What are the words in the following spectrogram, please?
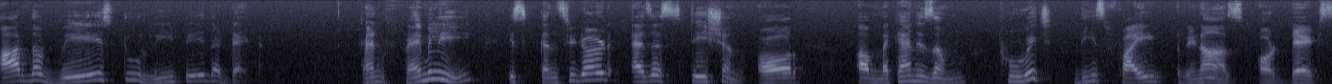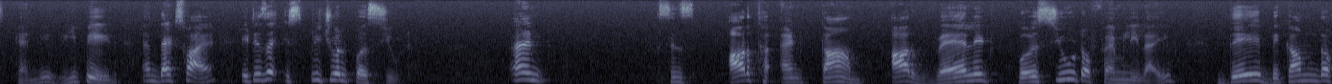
are the ways to repay the debt and family is considered as a station or a mechanism through which these five rinas or debts can be repaid and that is why it is a spiritual pursuit. And since artha and kam are valid pursuit of family life, they become the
